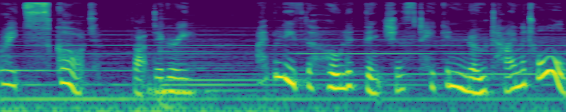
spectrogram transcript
Great Scott, thought Diggory. I believe the whole adventure's taken no time at all.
